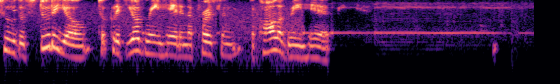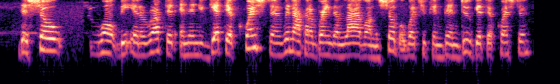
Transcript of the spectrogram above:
to the studio to click your green head and the person, the caller green head, the show won't be interrupted. And then you get their question. We're not going to bring them live on the show, but what you can then do, get their question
